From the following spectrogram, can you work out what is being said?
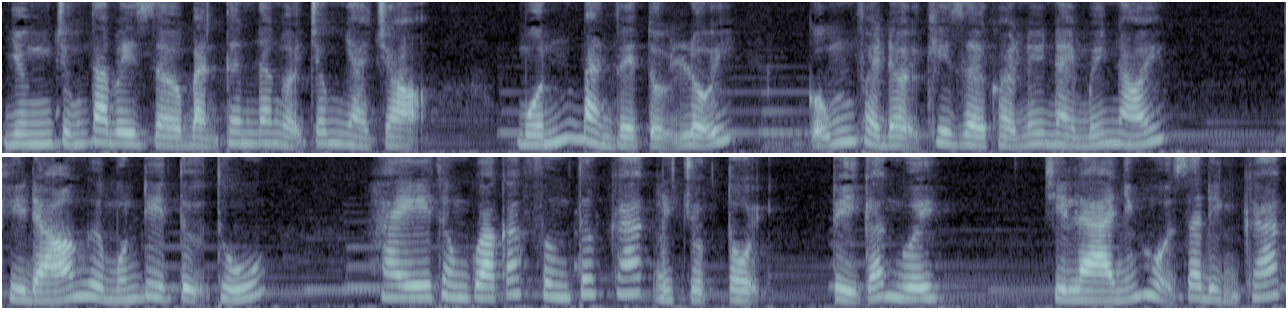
Nhưng chúng ta bây giờ bản thân đang ở trong nhà trọ, muốn bàn về tội lỗi cũng phải đợi khi rời khỏi nơi này mới nói. Khi đó người muốn đi tự thú hay thông qua các phương thức khác để chuộc tội, tùy các ngươi. Chỉ là những hộ gia đình khác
